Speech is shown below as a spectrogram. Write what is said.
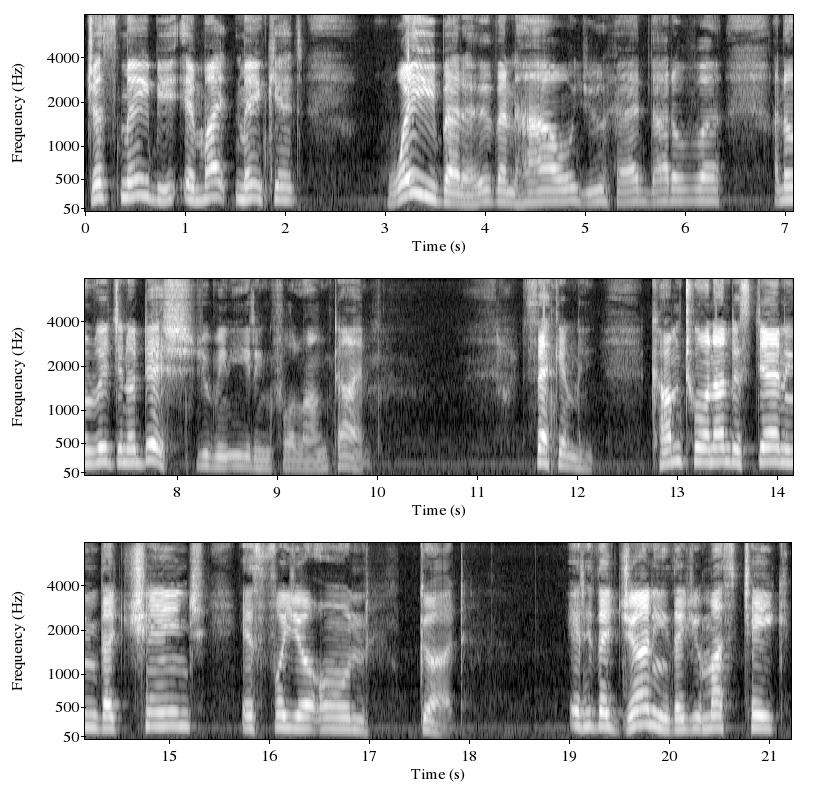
just maybe, it might make it way better than how you had that of uh, an original dish you've been eating for a long time. Secondly, come to an understanding that change is for your own good. It is a journey that you must take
